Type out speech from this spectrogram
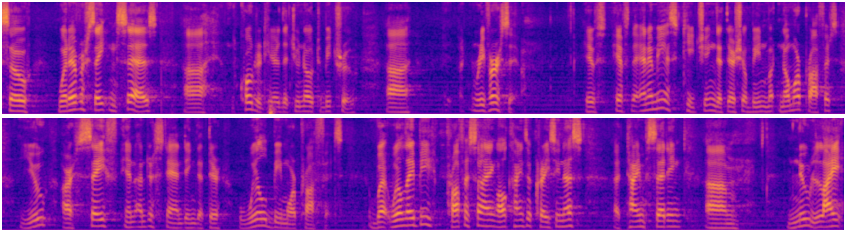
so, whatever Satan says, uh, quoted here that you know to be true, uh, reverse it. If, if the enemy is teaching that there shall be no more prophets, you are safe in understanding that there will be more prophets. But will they be prophesying all kinds of craziness, time setting, um, new light,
